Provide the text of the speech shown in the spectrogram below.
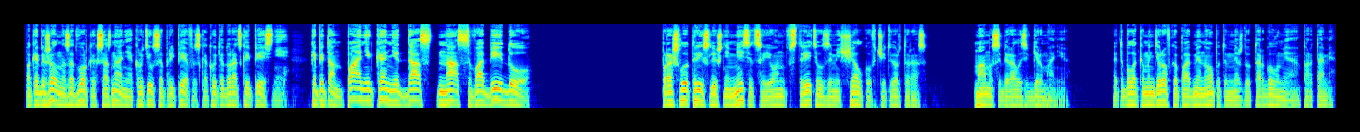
Пока бежал на задворках сознания, крутился припев из какой-то дурацкой песни. «Капитан Паника не даст нас в обиду!» Прошло три с лишним месяца, и он встретил замещалку в четвертый раз. Мама собиралась в Германию. Это была командировка по обмену опытом между торговыми портами.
